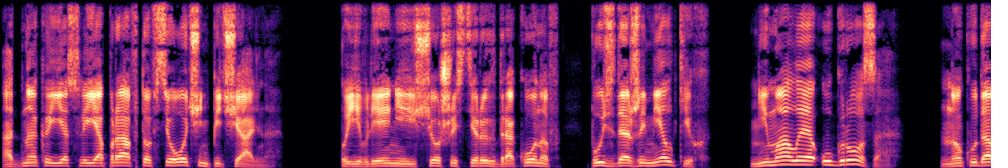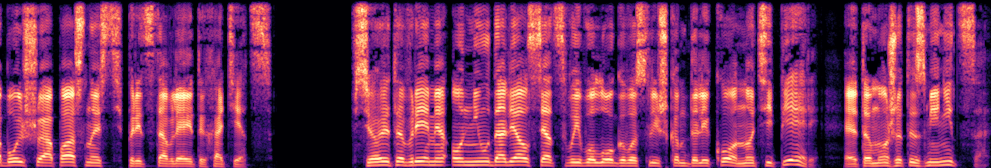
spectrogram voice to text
Однако, если я прав, то все очень печально. Появление еще шестерых драконов, пусть даже мелких, немалая угроза, но куда большую опасность представляет их отец. Все это время он не удалялся от своего логова слишком далеко, но теперь это может измениться.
